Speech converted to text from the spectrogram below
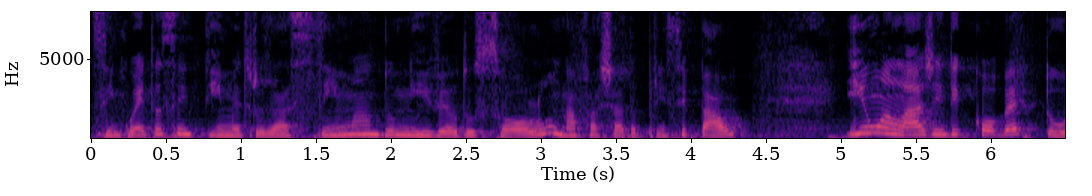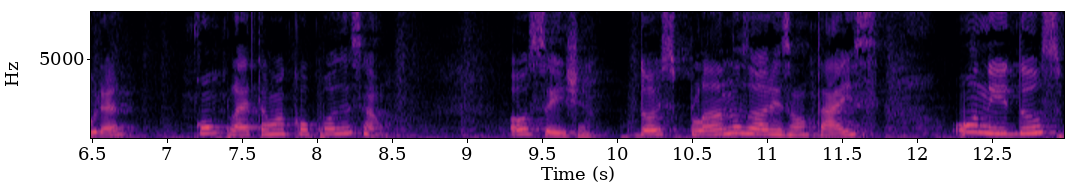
50 centímetros acima do nível do solo na fachada principal e uma laje de cobertura completam a composição. Ou seja, dois planos horizontais unidos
